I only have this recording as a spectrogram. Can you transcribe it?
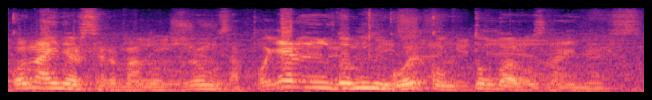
Con Niners, hermanos. Nos vamos a apoyar el domingo, eh, con todo a los Niners.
